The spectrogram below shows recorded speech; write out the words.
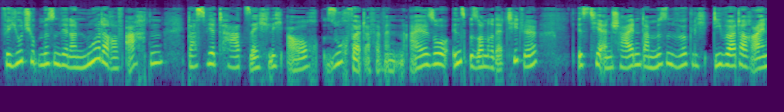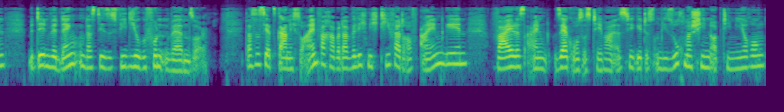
für YouTube müssen wir dann nur darauf achten, dass wir tatsächlich auch Suchwörter verwenden. Also insbesondere der Titel ist hier entscheidend. Da müssen wirklich die Wörter rein, mit denen wir denken, dass dieses Video gefunden werden soll. Das ist jetzt gar nicht so einfach, aber da will ich nicht tiefer drauf eingehen, weil es ein sehr großes Thema ist. Hier geht es um die Suchmaschinenoptimierung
